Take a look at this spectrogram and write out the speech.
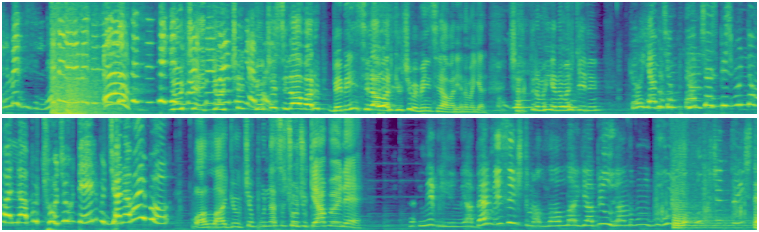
Önüme dizilin. Hemen önüme dizilin. Gökçe, Gökçe, Gökçe silah var. Bebeğin silahı var. Gökçe bebeğin silahı var. Yanıma gel. Çaktırma yanıma gelin. Yo amcam ne yapacağız biz bununla valla? Bu çocuk değil bu canavar bu. Vallahi Gökçe bu nasıl çocuk ya böyle? Ne bileyim ya ben seçtim Allah Allah ya bir uyandım bir uyudum bu çıktı işte.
